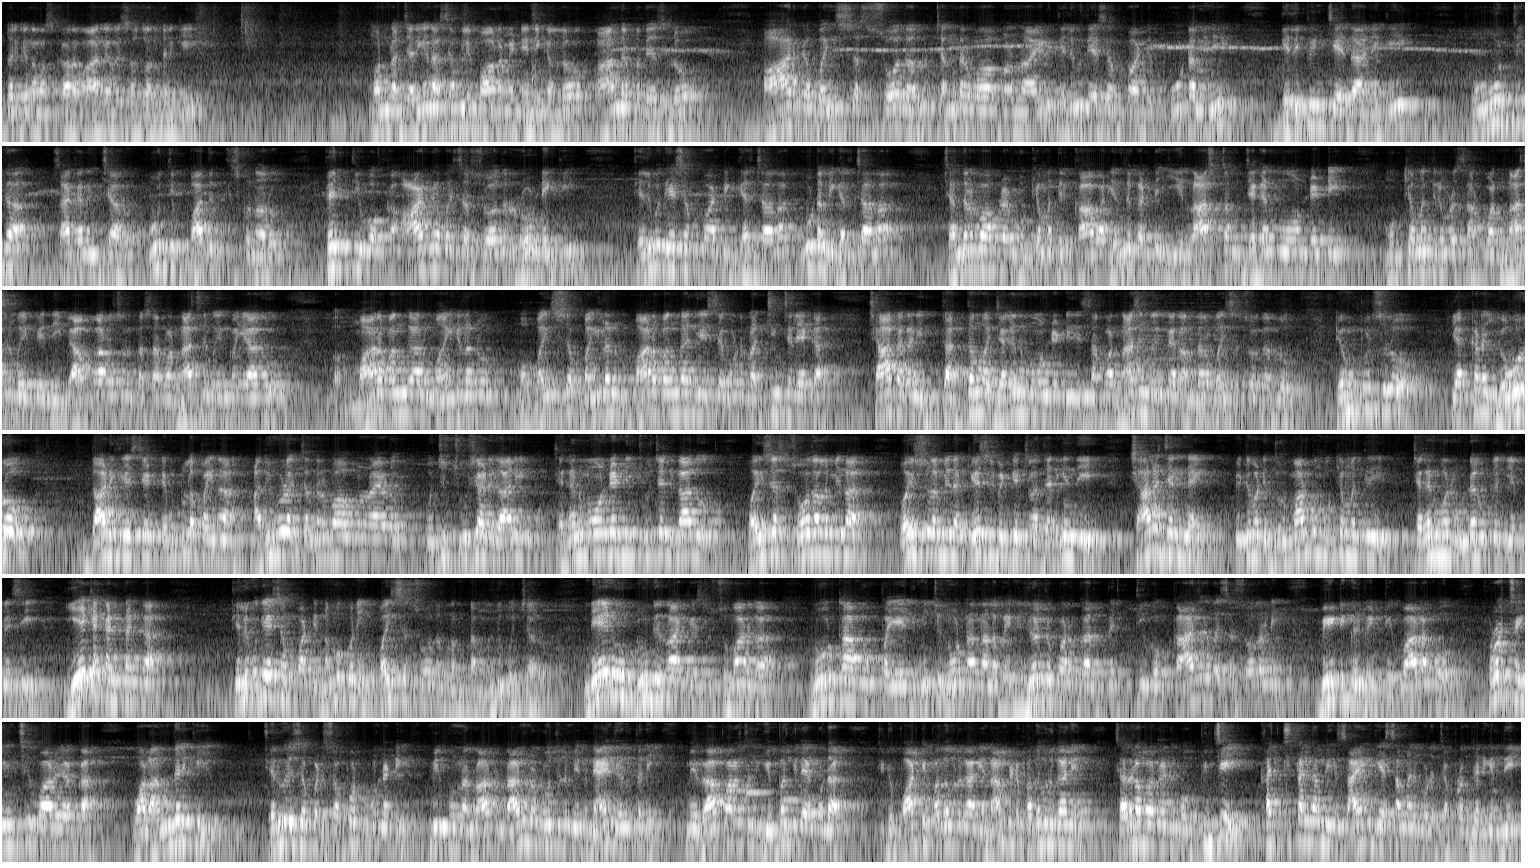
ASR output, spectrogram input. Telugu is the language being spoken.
అందరికీ నమస్కారం. ఆర్యవై సోదరులందరికీ మొన్న జరిగిన అసెంబ్లీ పార్లమెంట్ ఎన్నికల్లో ఆంధ్రప్రదేశ్లో ఆర్య వైశ్య సోదరులు చంద్రబాబు నాయుడు తెలుగుదేశం పార్టీ కూటమిని గెలిపించేదానికి పూర్తిగా సహకరించారు పూర్తి బాధ్యత తీసుకున్నారు. ప్రతి ఒక్క ఆర్యవైశ్య సోదరు రోడ్డెక్కి తెలుగుదేశం పార్టీ గెలిచాలా కూటమి గెలిచాలా? చంద్రబాబు నాయుడు ముఖ్యమంత్రి కావాలి. ఎందుకంటే ఈ రాష్ట్రం జగన్మోహన్ రెడ్డి ముఖ్యమంత్రి కూడా సర్వనాశనం అయిపోయింది. వ్యాపారస్తులంతా సర్వనాశనం అయిపోయారు. మానభంగాలు మహిళను వైశ్య మహిళను మానభంగా చేస్తే కూడా రక్షించలేక చేతగాని దద్దమ్మ జగన్మోహన్ రెడ్డి సర్వనాశనం అయిపోయారు అందరూ వైశ్య సోదరులు. టెంపుల్స్లో ఎక్కడ ఎవరో దాడి చేసే టెంపుల్ పైన అది కూడా చంద్రబాబు నాయుడు వచ్చి చూశాడు కానీ జగన్మోహన్ రెడ్డి చూసేది కాదు. వైశ్య సోదరుల మీద వయస్సుల మీద కేసులు పెట్టించడం జరిగింది. చాలా జరిగినాయి. ఇటువంటి దుర్మార్గం ముఖ్యమంత్రి జగన్మోహన్ ఉండకూడదని చెప్పేసి ఏకకంఠంగా తెలుగుదేశం పార్టీ నమ్ముకొని వైశ్య సోదరులంతా ముందుకొచ్చారు. నేను డూండి రాకేష్ సుమారుగా నూట ముప్పై ఐదు నుంచి నూట నలభై నియోజకవర్గాలు ప్రతి ఒక్క ఆదివాసీ సోదరుని మీటింగులు పెట్టి వాళ్ళకు ప్రోత్సహించి వాళ్ళ యొక్క వాళ్ళందరికీ తెలుగుదేశం పార్టీ సపోర్ట్ ఉండండి. మీకున్న రానున్న రోజుల్లో మీకు న్యాయం జరుగుతుంది. మీ వ్యాపారస్తులకు ఇబ్బంది లేకుండా ఇటు పార్టీ పదవులు కానీ నామినేట్ పదవులు కానీ చంద్రబాబు నాయుడుకు ఒప్పించి ఖచ్చితంగా మీకు సాయం చేస్తామని కూడా చెప్పడం జరిగింది.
